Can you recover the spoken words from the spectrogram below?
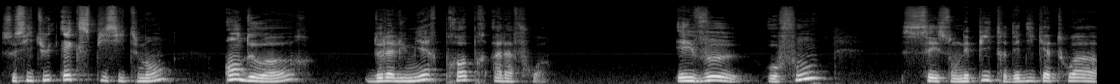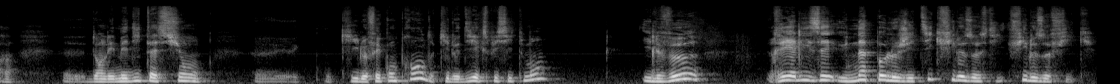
se situe explicitement en dehors de la lumière propre à la foi. Et veut, au fond, c'est son épître dédicatoire euh, dans les méditations euh, qui le fait comprendre, qui le dit explicitement, il veut réaliser une apologétique philosophique.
